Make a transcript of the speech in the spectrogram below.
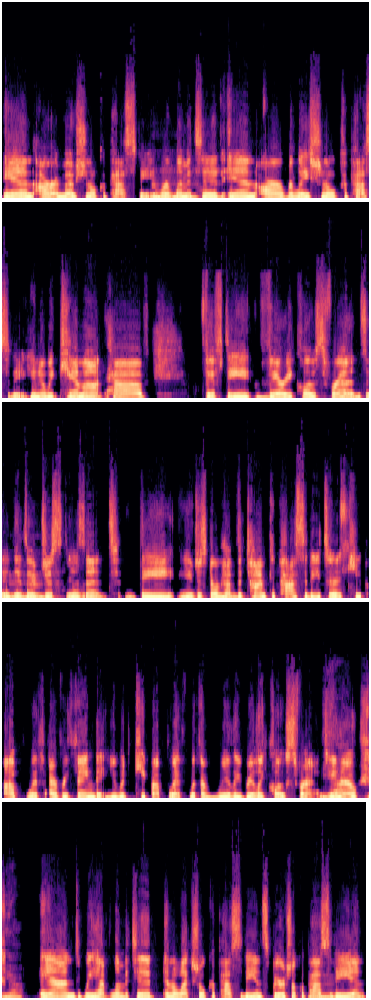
in our emotional capacity, mm-hmm. we're limited in our relational capacity. You know, we cannot have 50 very close friends. Mm-hmm. There just isn't the, you just don't have the time capacity to keep up with everything that you would keep up with with a really, really close friend, yeah. you know? Yeah. And we have limited intellectual capacity and spiritual capacity mm-hmm. and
